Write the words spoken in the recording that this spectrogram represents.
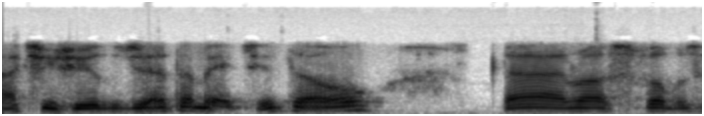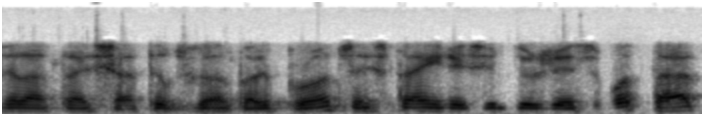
atingido diretamente. Então, nós vamos relatar, já temos o relatório pronto, já está em regime de urgência votado,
